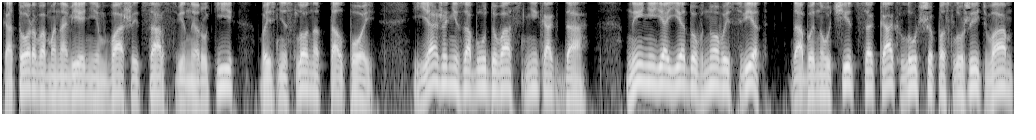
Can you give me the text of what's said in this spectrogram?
которого мановением вашей царственной руки вознесло над толпой. Я же не забуду вас никогда. Ныне я еду в новый свет, дабы научиться, как лучше послужить вам,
